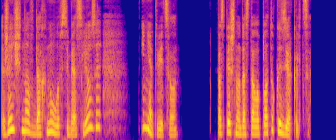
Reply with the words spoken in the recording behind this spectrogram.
Женщина вдохнула в себя слезы и не ответила. Поспешно достала платок и зеркальце.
